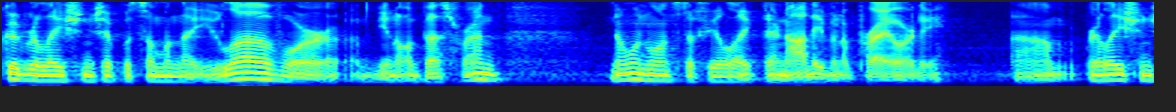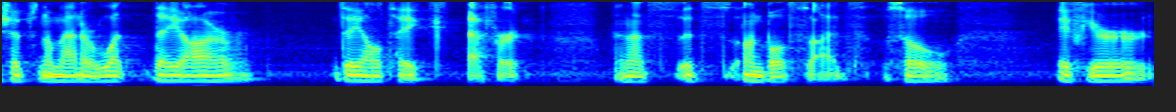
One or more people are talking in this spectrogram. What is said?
good relationship with someone that you love or you know a best friend. No one wants to feel like they're not even a priority. Um, relationships no matter what they are they all take effort. And that's it's on both sides. So if you're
